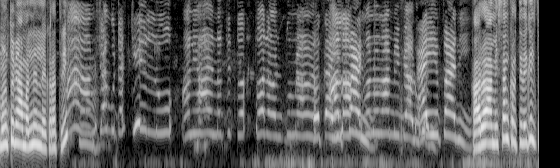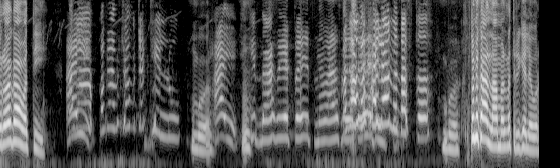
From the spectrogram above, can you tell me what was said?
म्हणून तुम्ही आम्हाला नेलं नाही का रात्री? आम्ही अरे आम्ही संक्रांतीला गेलतो र गावात ती आई मग आम्ही शॅम्पूचा चिल्लू बर आई हं. इथनं असं येतं इथनं असं येतं खायला आणत असतं? बर. तुम्ही काय आणलं आम्हाला रात्री गेल्यावर?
